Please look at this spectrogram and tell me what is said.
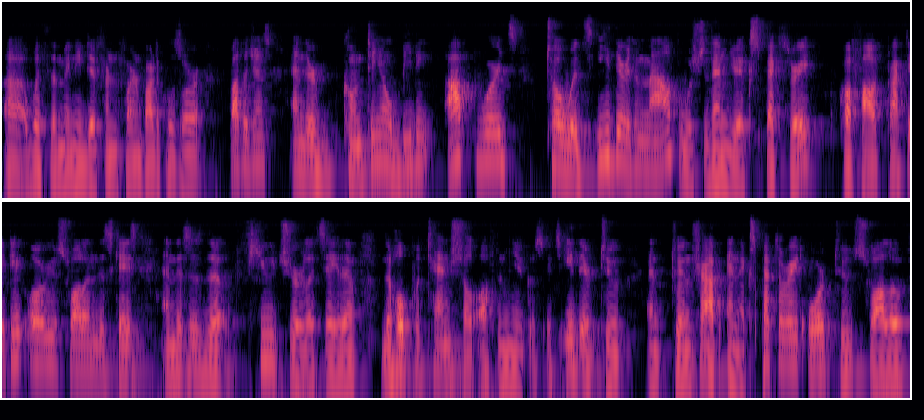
uh, with the many different foreign particles or pathogens, and their continual beating upwards towards either the mouth, which then you expectorate, cough out practically, or you swallow in this case, and this is the future, let's say the, the whole potential of the mucus. It's either to, and, to entrap and expectorate or to swallow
